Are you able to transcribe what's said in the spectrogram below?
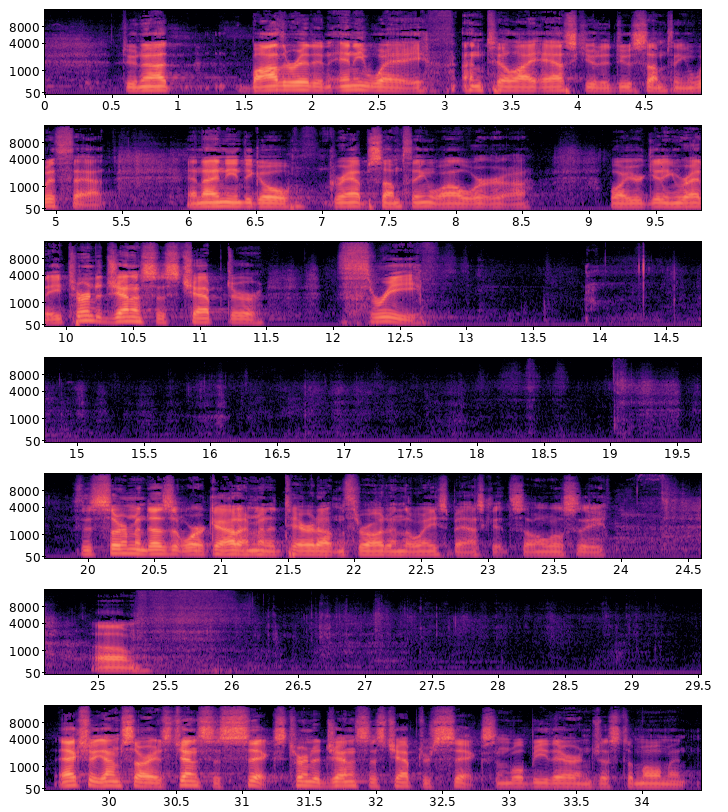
Do not bother it in any way until I ask you to do something with that. And I need to go grab something while we're uh, while you're getting ready. Turn to Genesis chapter three. If this sermon doesn't work out, I'm going to tear it up and throw it in the wastebasket, so we'll see. Um, actually, I'm sorry, it's Genesis 6. Turn to Genesis chapter 6, and we'll be there in just a moment.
